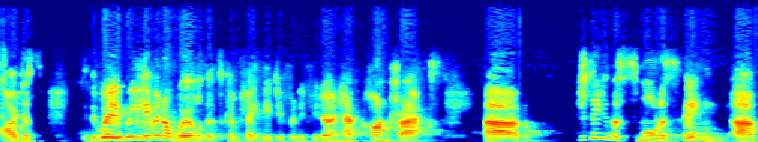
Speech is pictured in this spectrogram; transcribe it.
I just we we live in a world that's completely different. If you don't have contracts, um, just even the smallest thing um,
